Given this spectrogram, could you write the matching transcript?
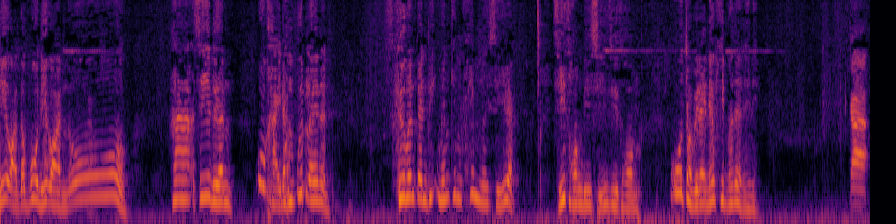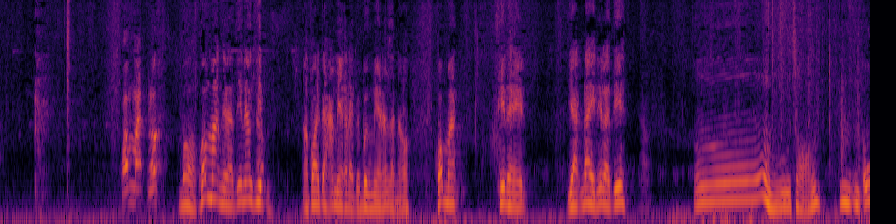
นี้ก่อนตัวผู้นี้ก่อน โอ้ห้าสี่เดือน โอ้ไข่ดำปึ๊ดเลยนั่นคือมันเป็นพิกเมนต์เข้มๆเลยสีแบบ สีทองดีสีสีทอง โอ้เจบไปได้แนวคิดมาได้ไหนนี่ ก็ ความมักเนาะ บอกความมักเนี่ยแหละที่แนวคิดอะปล่อยไปหาเมียกันได้ไปเบิ่งเมียนั่นสันเอาความมักที่ไหนอยากได้นี่แหละที่โอ้โหสองอืมอืมโอ้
